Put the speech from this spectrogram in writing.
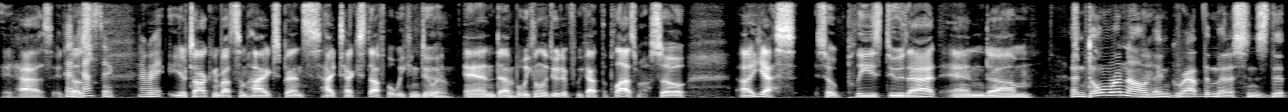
It has. It Fantastic. does. All right. You're talking about some high expense, high tech stuff, but we can do Yeah. it, and uh, but we can only do it if we got the plasma. So, uh, yes. So please do that, and um, And don't run out and grab the medicines that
